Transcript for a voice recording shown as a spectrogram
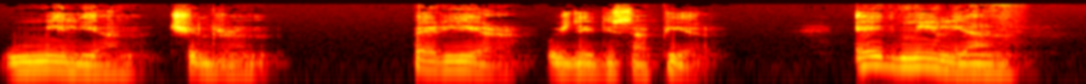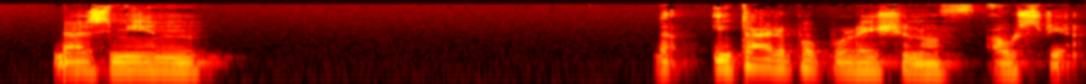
million children per year which they disappear. 8 million does mean the entire population of Austria.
